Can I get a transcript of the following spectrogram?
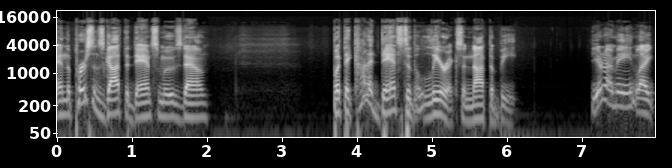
and the person's got the dance moves down, but they kind of dance to the lyrics and not the beat? You know what I mean? Like,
